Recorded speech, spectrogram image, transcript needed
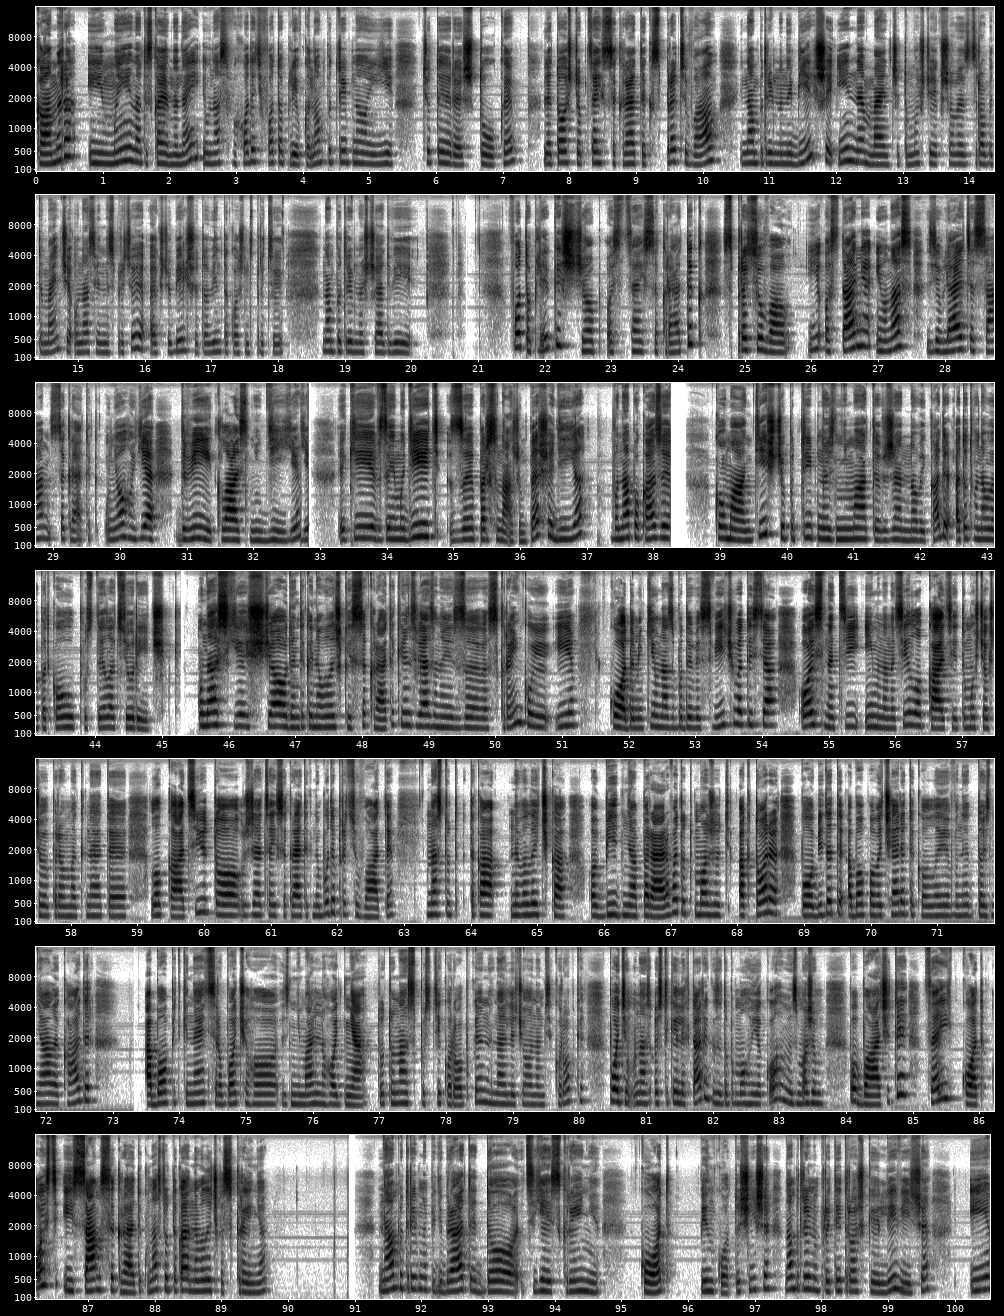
камера, і ми натискаємо на неї, і у нас виходить фотоплівка. Нам потрібно її 4 штуки для того, щоб цей секретик спрацював. І нам потрібно не більше і не менше, тому що якщо ви зробите менше, у нас він не спрацює, а якщо більше, то він також не спрацює. Нам потрібно ще дві. Фотоплівки, щоб ось цей секретик спрацював. І останнє, і у нас з'являється сам секретик. У нього є дві класні дії, які взаємодіють з персонажем. Перша дія вона показує команді, що потрібно знімати вже новий кадр, а тут вона випадково пустила цю річ. У нас є ще один такий невеличкий секретик, він зв'язаний з скринькою і кодом, який у нас буде висвічуватися ось на цій іменно на цій локації. Тому що якщо ви перемикнете локацію, то вже цей секретик не буде працювати. У нас тут така невеличка обідня перерва. Тут можуть актори пообідати або повечеряти, коли вони дозняли кадр або під кінець робочого знімального дня. Тут у нас пусті коробки, не знаю для чого нам ці коробки. Потім у нас ось такий ліхтарик, за допомогою якого ми зможемо побачити цей код. Ось і сам секретик. У нас тут така невеличка скриня. Нам потрібно підібрати до цієї скрині код, пін-код, точніше, нам потрібно пройти трошки лівіше і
